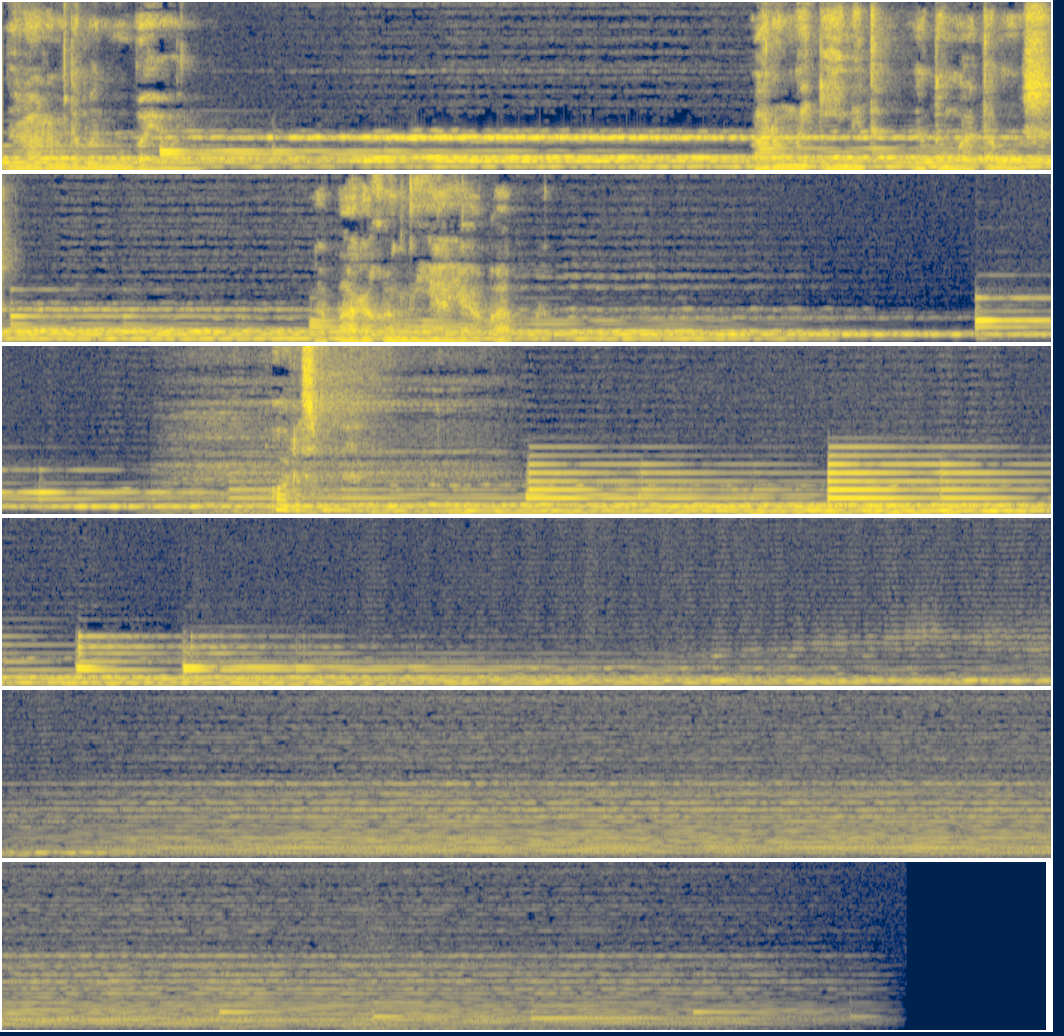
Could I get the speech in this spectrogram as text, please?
Nararamdaman mo ba yun? Parang may init na tumatagos. Na para kang niyayakap. Oras mo na.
